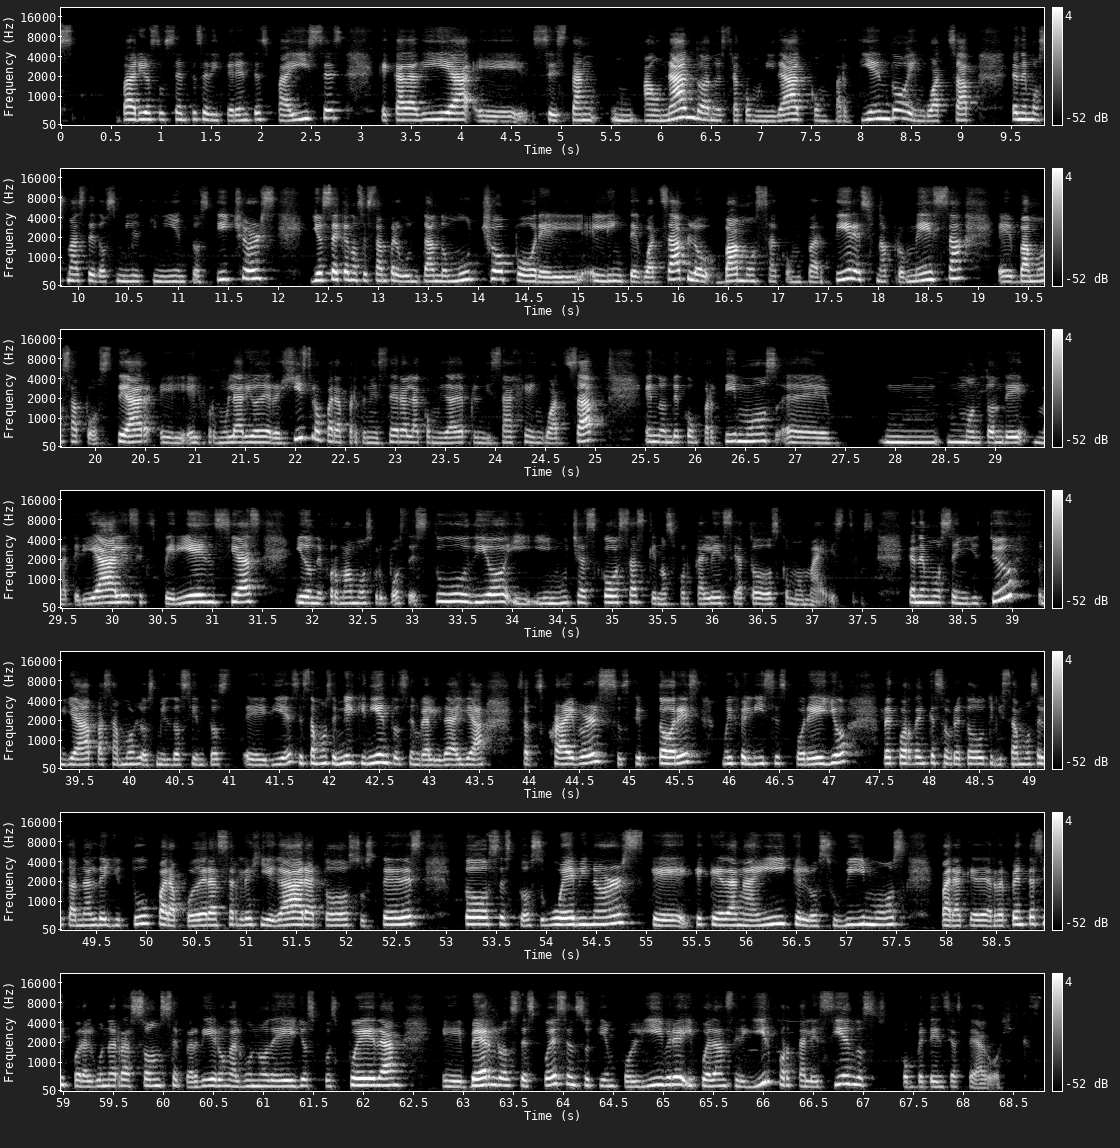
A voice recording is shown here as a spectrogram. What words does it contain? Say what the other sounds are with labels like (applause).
varios docentes de diferentes países que cada día eh, se están aunando a nuestra comunidad, compartiendo en WhatsApp. Tenemos más de 2.500 teachers. Yo sé que nos están preguntando mucho por el, link de WhatsApp. Lo vamos a compartir, es una promesa. Eh, vamos a postear el, formulario de registro para pertenecer a la comunidad de aprendizaje en WhatsApp, en donde compartimos... Eh, un montón de materiales, experiencias y donde formamos grupos de estudio y, muchas cosas que nos fortalece a todos como maestros. Tenemos en YouTube, ya pasamos los 1210, estamos en 1500 en realidad ya subscribers, suscriptores, muy felices por ello. Recuerden que sobre todo utilizamos el canal de YouTube para poder hacerles llegar a todos ustedes todos estos webinars que, quedan ahí, que los subimos para que de repente si por alguna razón se perdieron alguno de ellos, pues puedan eh, verlos después en su tiempo libre y puedan seguir fortaleciendo sus competencias pedagógicas.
